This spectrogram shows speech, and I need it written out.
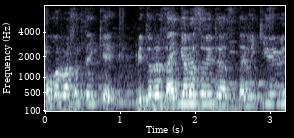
মগর বাসার থেকে ভিতরের জাইঙ্গা বেচা হইতে আছে তাহলে কি হইবে?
